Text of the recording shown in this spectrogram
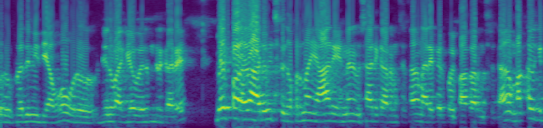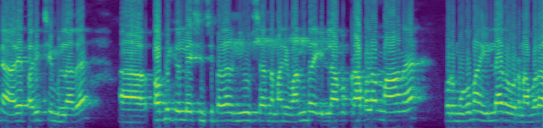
ஒரு பிரதிநிதியாவோ ஒரு நிர்வாகியாவோ இருந்திருக்காரு. வேட்பாளரை அறிவிச்சதுக்கு அப்புறம் தான் யார் என்னன்னு விசாரிக்க ஆரம்பிச்சிருக்காங்க. நிறைய பேர் போய் பார்க்க ஆரம்பிச்சிருக்காங்க. மக்கள் கிட்ட நிறைய பரிச்சயம் இல்லாத பப்ளிக் ரிலேஷன்ஷிப் அதாவது நியூஸ் அந்த மாதிரி வந்த இல்லாம பிரபலமான ஒரு முகமா இல்லாத ஒரு நபரா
